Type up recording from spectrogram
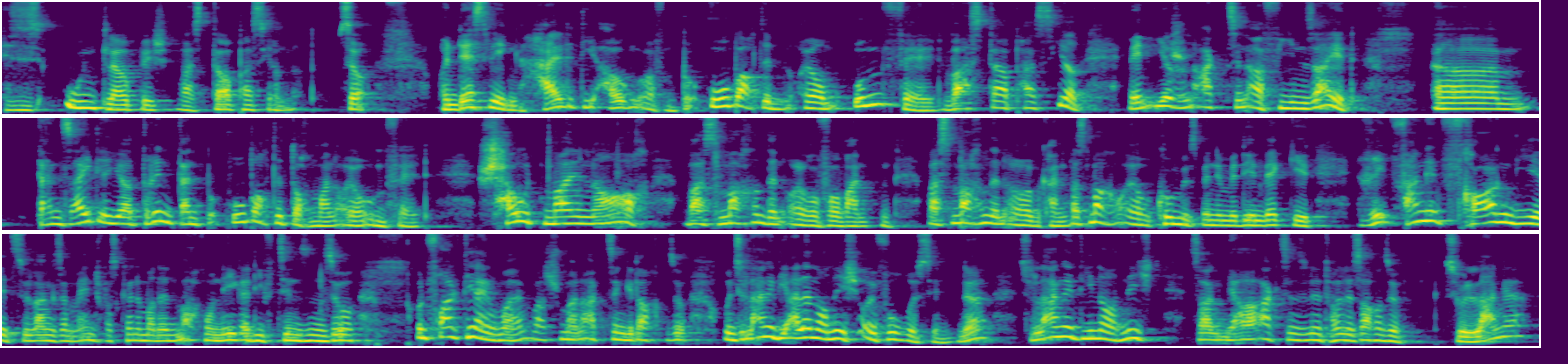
es ist unglaublich, was da passieren wird. So. Und deswegen haltet die Augen offen, beobachtet in eurem Umfeld, was da passiert. Wenn ihr schon aktienaffin seid, ähm, dann seid ihr ja drin, dann beobachtet doch mal euer Umfeld. Schaut mal nach, Was machen denn eure Verwandten? Was machen denn eure Bekannten? Was machen eure Kumpels, wenn ihr mit denen weggeht? Re fange, fragen die jetzt so langsam, Mensch, was können wir denn machen? Und Negativzinsen und so. Und fragt die einfach mal, was schon mal an Aktien gedacht und so. Und solange die alle noch nicht euphorisch sind, ne? solange die noch nicht sagen, ja, Aktien sind eine tolle Sache und so, solange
